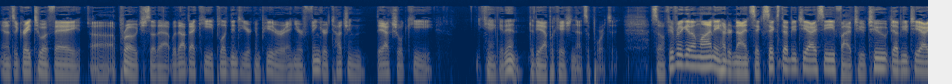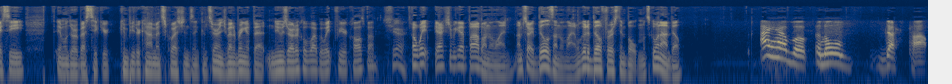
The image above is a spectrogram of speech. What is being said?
and it's a great 2FA uh, approach so that without that key plugged into your computer and your finger touching the actual key, you can't get in to the application that supports it. So feel free to get online, 800-966-WTIC, 522-WTIC, and we'll do our best to take your computer comments, questions, and concerns. You want to bring up that news article while we wait for your calls, Bob? Sure. Oh, wait, actually, we got Bob on the line. I'm sorry, Bill's on the line. We'll go to Bill first in Bolton. What's going on, Bill? I have a, an old desktop.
